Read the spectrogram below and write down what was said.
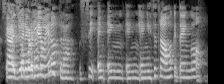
O sea, el yo, por cerebro ejemplo, no entra. Sí, en, en, en, en este trabajo que tengo,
